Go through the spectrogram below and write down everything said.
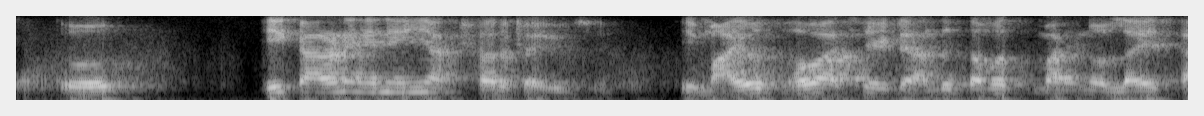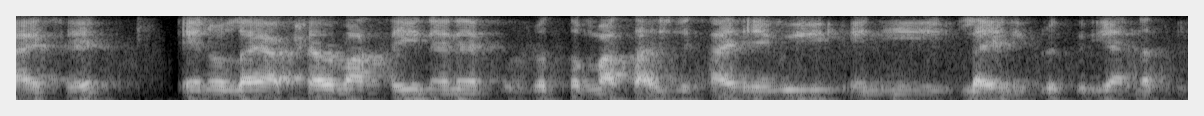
તો એ કારણે એને અહીંયા અક્ષર કહ્યું છે. એ માયોદ્ભવા છે એટલે અંધતમસમાં એનો લય થાય છે. એનો લય અક્ષરમાં થઈને એને પુરુષોત્તમમાં થાય જે થાય એવી એની લયની પ્રક્રિયા નથી.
